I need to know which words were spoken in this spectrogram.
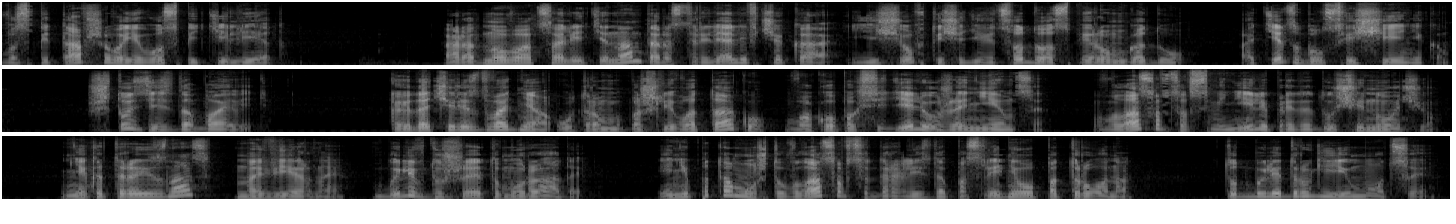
воспитавшего его с пяти лет. А родного отца лейтенанта расстреляли в ЧК еще в 1921 году. Отец был священником. Что здесь добавить? Когда через два дня утром мы пошли в атаку, в окопах сидели уже немцы. Власовцев сменили предыдущей ночью. Некоторые из нас, наверное, были в душе этому рады. И не потому, что власовцы дрались до последнего патрона. Тут были другие эмоции –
